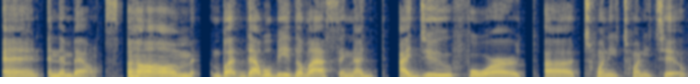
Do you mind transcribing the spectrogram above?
and and then bounce. Um but that will be the last thing that I do for uh 2022.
